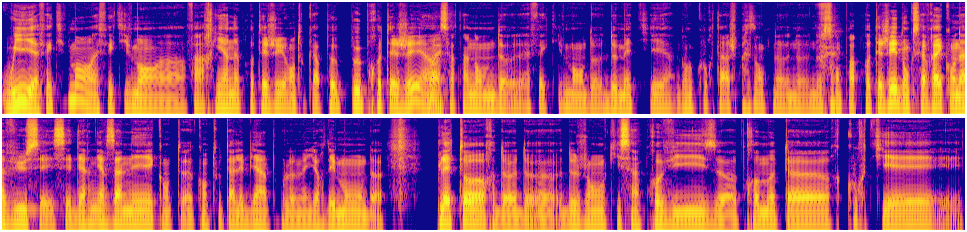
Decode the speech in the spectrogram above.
oui, effectivement, effectivement. Euh, enfin, rien n'est protégé, en tout cas peu, peu protégé. Hein. Un certain nombre de, effectivement, de, métiers dont le courtage, par exemple, ne, sont pas protégés. Donc c'est vrai qu'on a vu ces, dernières années, quand, euh, quand, tout allait bien pour le meilleur des mondes, pléthore de, de gens qui s'improvisent, promoteurs, courtiers. Et,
